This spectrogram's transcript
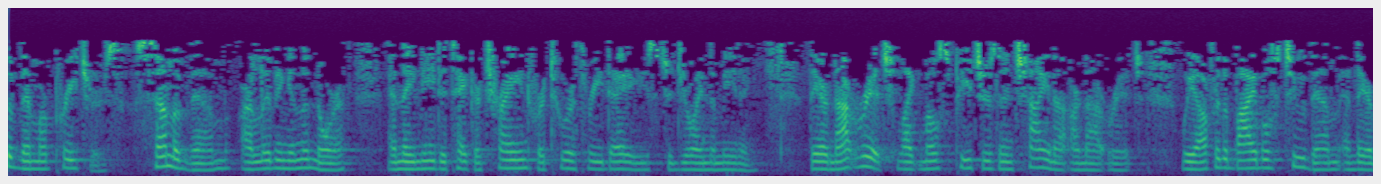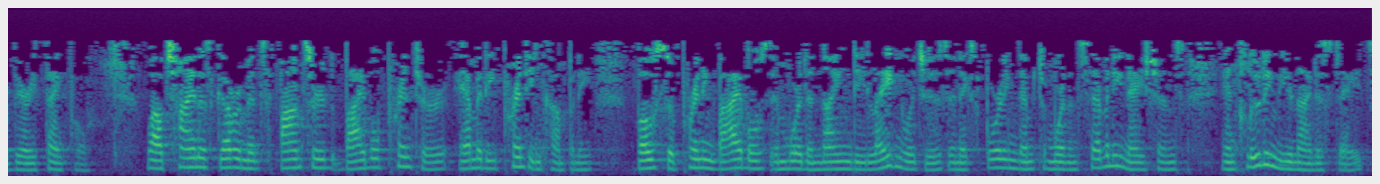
of them are preachers. Some of them are living in the north, and they need to take a train for two or three days to join the meeting. They are not rich like most preachers in China are not rich. We offer the Bibles to them, and they are very thankful. While China's government sponsored Bible printer, Amity Printing Company, boasts of printing Bibles in more than 90 languages and exporting them to more than 70 nations, including the United States,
